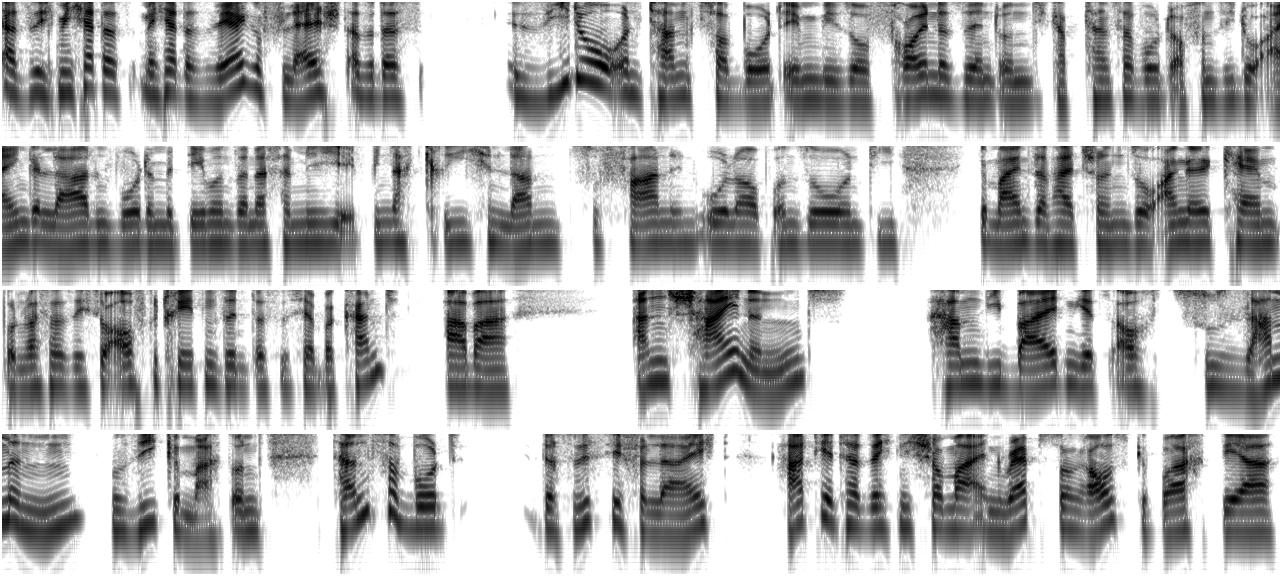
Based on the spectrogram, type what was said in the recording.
also ich, mich, hat das, mich hat das sehr geflasht. Also, dass Sido und Tanzverbot irgendwie so Freunde sind und ich glaube, Tanzverbot auch von Sido eingeladen wurde, mit dem und seiner Familie irgendwie nach Griechenland zu fahren in Urlaub und so und die gemeinsam halt schon so Angelcamp und was weiß ich so aufgetreten sind, das ist ja bekannt. Aber anscheinend haben die beiden jetzt auch zusammen Musik gemacht. Und Tanzverbot, das wisst ihr vielleicht, hat ja tatsächlich schon mal einen Rap-Song rausgebracht, der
